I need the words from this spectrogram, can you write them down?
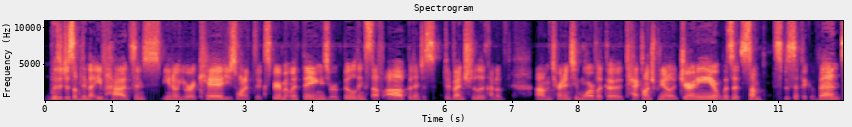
was it just something that you've had since you know you were a kid you just wanted to experiment with things you were building stuff up and it just eventually kind of um, turned into more of like a tech entrepreneurial journey or was it some specific event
